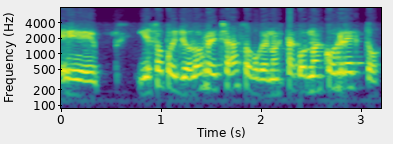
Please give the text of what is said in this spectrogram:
Eh, y eso pues yo lo rechazo porque no está no es correcto.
